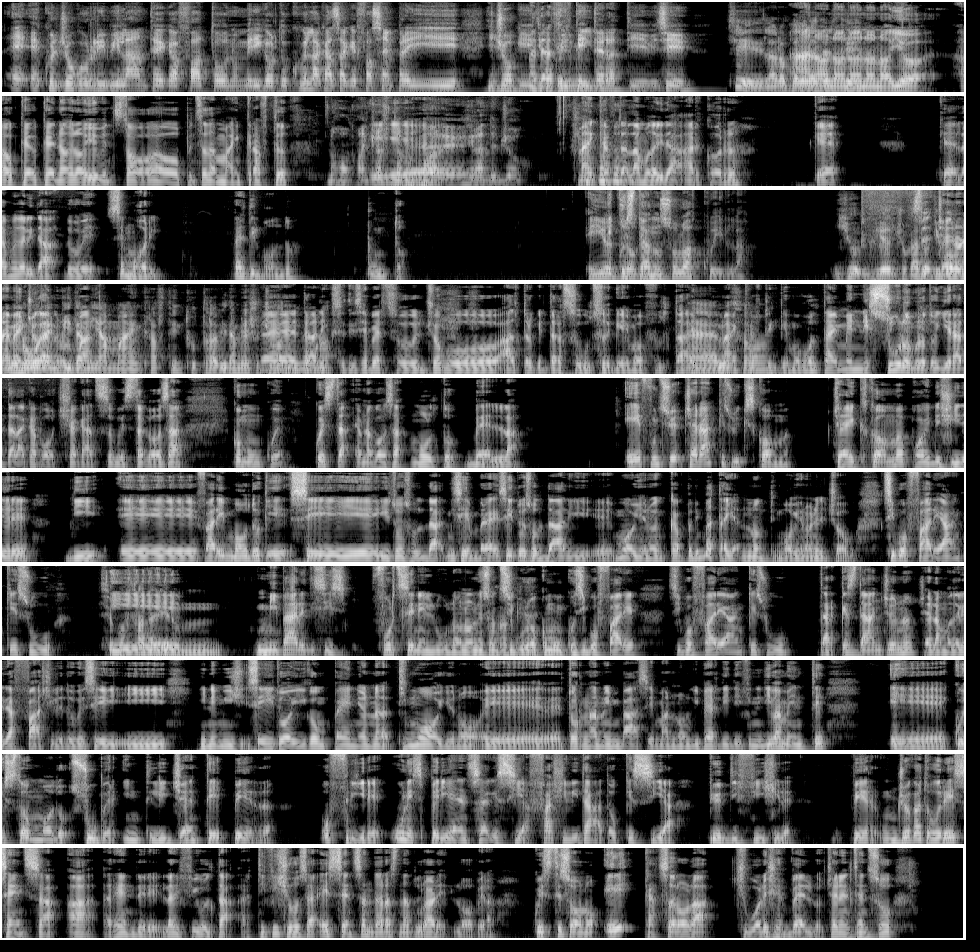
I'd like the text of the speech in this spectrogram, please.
È, è quel gioco orripilante che ha fatto, non mi ricordo, quella casa che fa sempre i, i giochi Ma tipo film Telltale? interattivi, sì. Sì, la roba Ah, della no, no, no, no, no, io ok, ok, no, no, io penso, ho pensato a Minecraft. No, Minecraft Eh, normale è grande gioco. Minecraft ha la modalità hardcore che è, che è la modalità dove se muori perdi il mondo. Punto. E io E ho giocato un- solo a quella. Io, io ho giocato Se- tipo cioè, non hai mai un'ora giocato in vita normale? mia a Minecraft. In tutta la vita mia ci ho giocato Eh, un'ora. Tralix, ti sei perso il gioco altro che Dark Souls Game of All Time. Eh, Minecraft so. il Game of All Time e nessuno me lo toglierà dalla capoccia, cazzo, questa cosa. Comunque, questa è una cosa molto bella. E funziona. C'era anche su XCOM. Cioè, XCOM puoi decidere di eh, fare in modo che se i tuoi soldati. Mi sembra che se i tuoi soldati eh, muoiono in campo di battaglia, non ti muoiono nel gioco. Si può fare anche su fare? Ehm, mi pare di sì, forse nell'uno, non ne sono Ok. sicuro. Comunque si può fare, si può fare anche su Darkest Dungeon, cioè la modalità facile dove se i, i nemici, se i tuoi companion ti muoiono e tornano in base ma non li perdi definitivamente. E questo è un modo super intelligente per offrire un'esperienza che sia facilitata o che sia più difficile per un giocatore senza a rendere la difficoltà artificiosa e senza andare a snaturare l'opera. Queste sono e cazzarola ci vuole cervello, cioè nel senso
